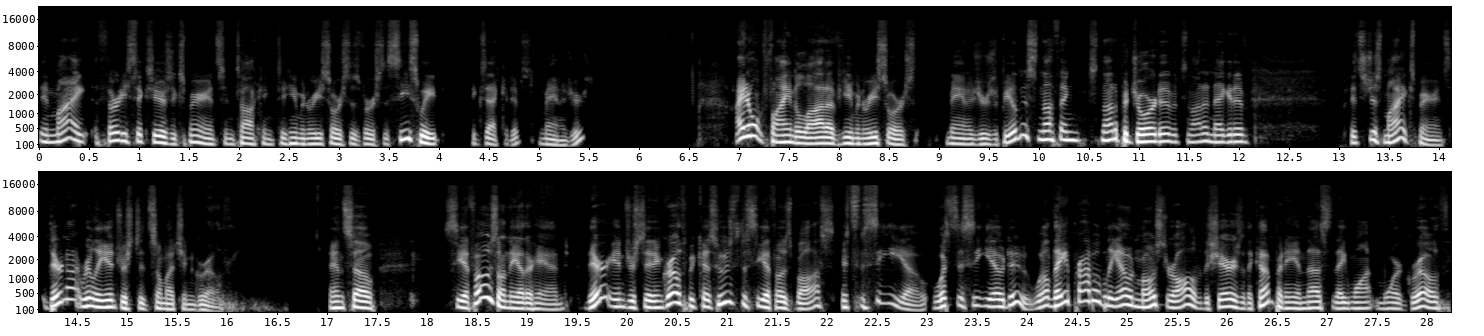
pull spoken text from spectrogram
in my 36 years experience in talking to human resources versus c-suite executives managers i don't find a lot of human resource managers appeal. It's nothing it's not a pejorative it's not a negative. It's just my experience. They're not really interested so much in growth. And so cfos on the other hand they're interested in growth because who's the cfo's boss? It's the ceo what's the ceo do? Well they probably own most or all of the shares of the company and thus they want more growth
